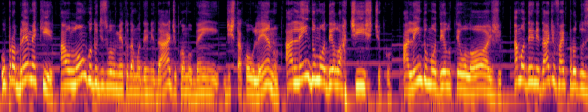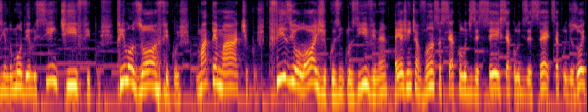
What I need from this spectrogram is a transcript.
O problema é que, ao longo do desenvolvimento da modernidade, como bem destacou o Leno, além do modelo artístico, além do modelo teológico, a modernidade vai produzindo modelos científicos, filosóficos, matemáticos, fisiológicos, inclusive, né? Aí a gente avança século XVI, século XVII, século XVIII,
